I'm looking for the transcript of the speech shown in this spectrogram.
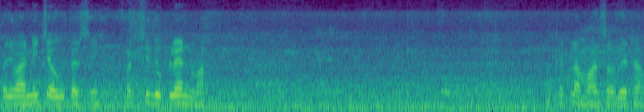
પછી નીચે ઉતરશી પછી સીધું પ્લેનમાં. કેટલા માણસો બેઠા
